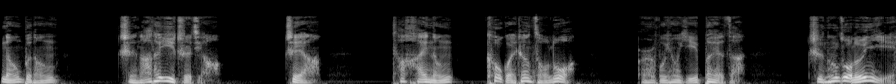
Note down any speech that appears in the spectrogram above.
能不能只拿他一只脚，这样他还能靠拐杖走路？”而不用一辈子只能坐轮椅。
